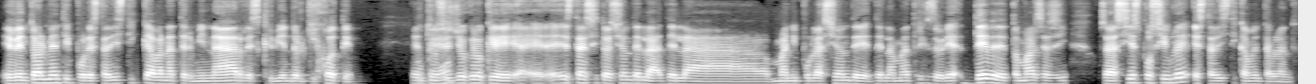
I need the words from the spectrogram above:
eventualmente y por estadística van a terminar escribiendo el Quijote entonces yo creo que eh, esta situación de la, de la manipulación de, la Matrix debería, debe de tomarse así. O sea, si es posible, estadísticamente hablando.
